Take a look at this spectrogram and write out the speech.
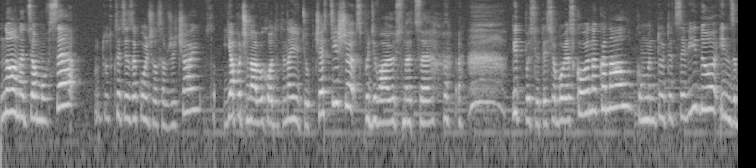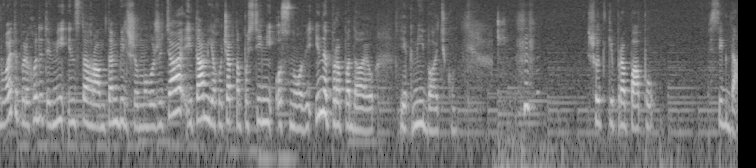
Ну а на цьому все. Тут, кстати, закінчився вже чай. Я починаю виходити на YouTube частіше, сподіваюсь на це. Підписуйтесь обов'язково на канал, коментуйте це відео і не забувайте переходити в мій інстаграм. Там більше мого життя, і там я хоча б на постійній основі і не пропадаю, як мій батько. Шутки про папу. Всігда.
